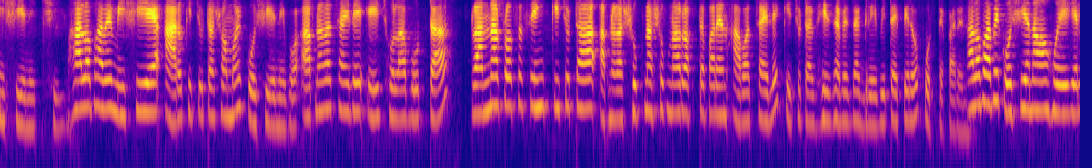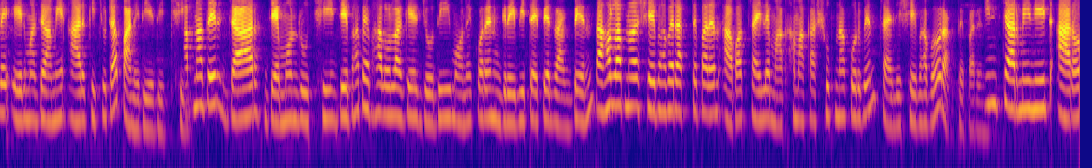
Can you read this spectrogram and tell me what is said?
মিশিয়ে নিচ্ছি। ভালোভাবে মিশিয়ে আরও কিছুটা সময় কষিয়ে নেব। আপনারা চাইলে এই ছোলা বুটটা রান্নার প্রসেসিং কিছুটা আপনারা শুকনা শুকনাও রাখতে পারেন, আবার চাইলে কিছুটা ভেজা ভেজা গ্রেভি টাইপেরও করতে পারেন। ভালোভাবে কষিয়ে নেওয়া হয়ে গেলে এর মাঝে আমি আর কিছুটা পানি দিয়ে দিচ্ছি। আপনাদের যার যেমন রুচি, যেভাবে ভালো লাগে, যদি মনে করেন গ্রেভি টাইপের রাখবেন, তাহলে আপনারা সেভাবে রাখতে পারেন, আবার চাইলে মাখা মাখা শুকনা করবেন, চাইলে সেভাবেও রাখতে পারেন। তিন চার মিনিট আরও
